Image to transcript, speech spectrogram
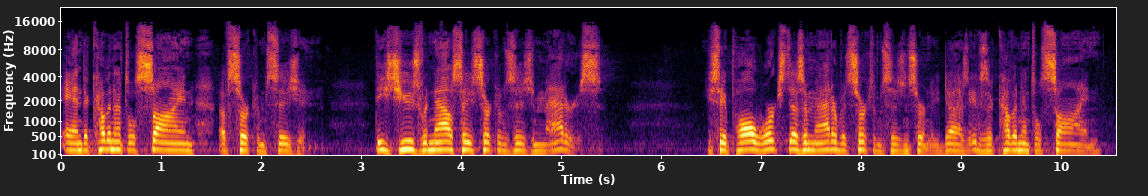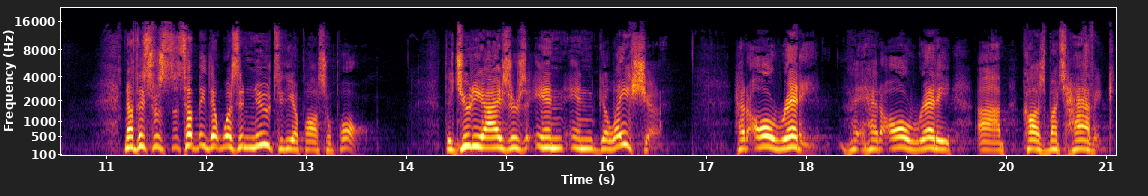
and the covenantal sign of circumcision. These Jews would now say circumcision matters. You say, Paul, works doesn't matter, but circumcision certainly does. It is a covenantal sign. Now, this was something that wasn't new to the Apostle Paul. The Judaizers in, in Galatia had already, had already uh, caused much havoc.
